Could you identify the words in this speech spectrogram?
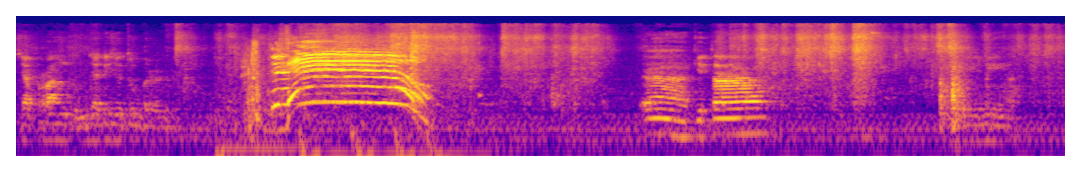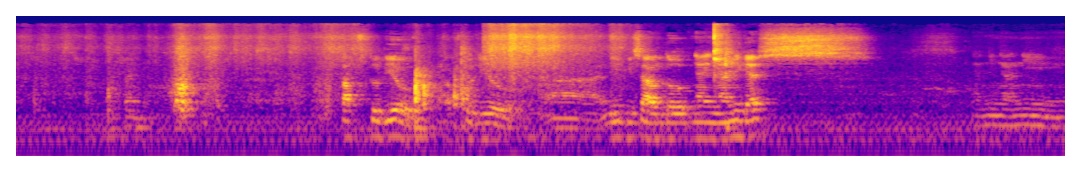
siap perang untuk menjadi youtuber. Gitu. ya kita ini apa ini? Top Studio Top Studio. Nah ini bisa untuk nyanyi-nyanyi guys. Nyanyi-nyanyi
